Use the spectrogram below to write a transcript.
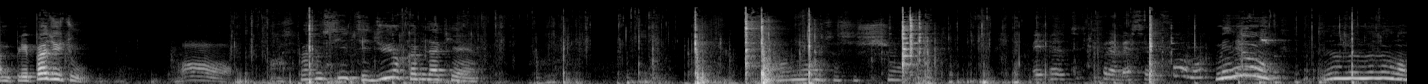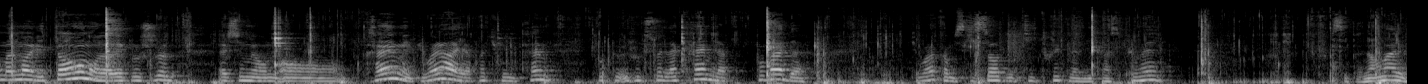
Ça, me plaît pas du tout. Oh, c'est pas possible, c'est dur comme la pierre. Oh non, ça c'est chiant. Mais peut-être qu'il faut la verser au four, non? Mais non Non, non, non, non, normalement elle est tendre, avec l'eau chaude, elle se met en, en crème, et puis voilà, et après tu fais une crème. Il faut que, faut que ce soit de la crème, la pommade. Tu vois, comme ce qui sort des petits trucs, là, des grasses purées. C'est pas normal.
